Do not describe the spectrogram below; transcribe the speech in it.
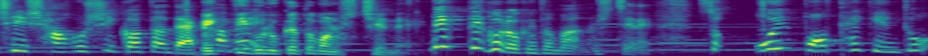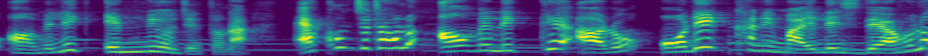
সেই সাহসিকতা দেখাবে? ব্যক্তিগুলোকে তো মানুষ চেনে। ব্যক্তিগুলোকে তো মানুষ চেনে। সো ওই পথে কিন্তু আওয়ামী লীগ এমনিও যেত না। এখন যেটা হলো আওয়ামী লীগকে আরও অনেকখানি মাইলেজ দেওয়া হলো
